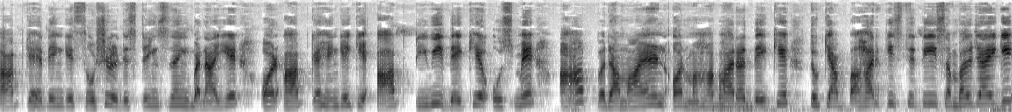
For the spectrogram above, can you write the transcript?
आप कह देंगे सोशल डिस्टेंसिंग बनाइए और आप कहेंगे कि आप टीवी देखिए, उसमें आप रामायण और महाभारत देखिए तो क्या बाहर की स्थिति संभल जाएगी?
